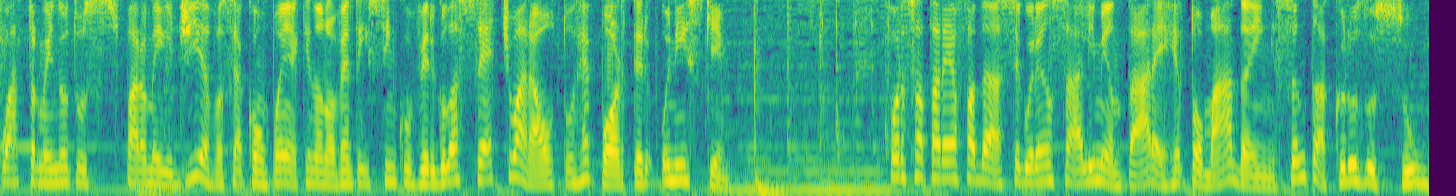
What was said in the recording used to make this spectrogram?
Quatro minutos para o meio-dia, você acompanha aqui na 95,7 o Arauto Repórter Uniski. Força-tarefa da Segurança Alimentar é retomada em Santa Cruz do Sul.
